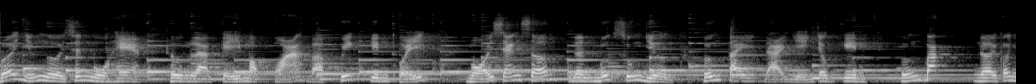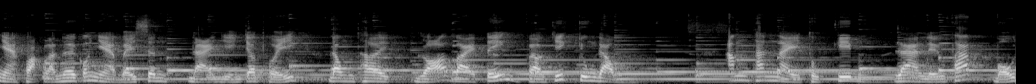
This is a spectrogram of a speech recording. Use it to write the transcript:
Với những người sinh mùa hè, thường là kỵ mộc hỏa và khuyết kim thủy. Mỗi sáng sớm nên bước xuống giường, hướng Tây đại diện cho kim, hướng Bắc nơi có nhà hoặc là nơi có nhà vệ sinh đại diện cho thủy. Đồng thời, gõ vài tiếng vào chiếc chuông đồng. Âm thanh này thuộc kim là liệu pháp bổ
